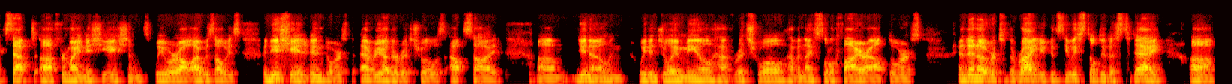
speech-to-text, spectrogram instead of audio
except uh, for my initiations. We were all, I was always initiated indoors, but every other ritual was outside, um, you know, and we'd enjoy a meal, have ritual, have a nice little fire outdoors. And then over to the right, you can see we still do this today. Uh,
